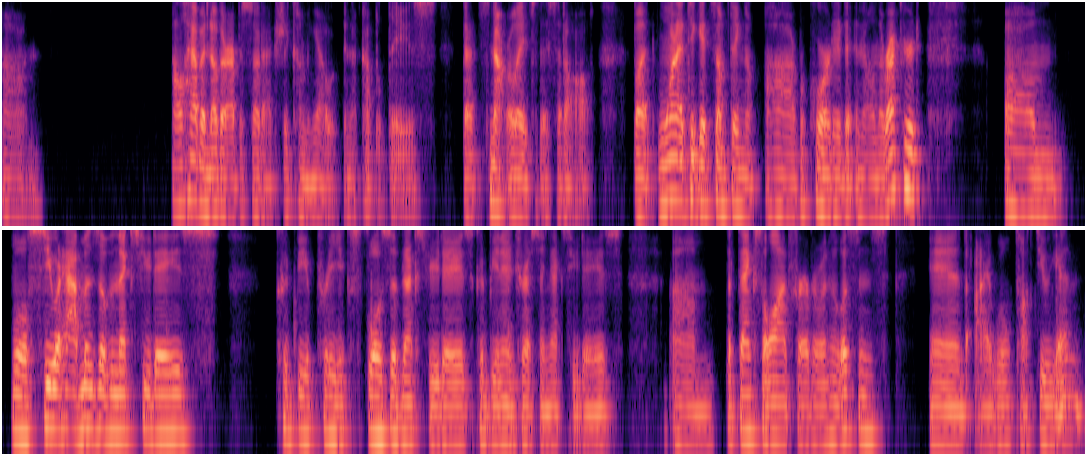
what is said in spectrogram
Um, I'll have another episode actually coming out in a couple days that's not related to this at all, but wanted to get something uh, recorded and on the record. Um, we'll see what happens over the next few days. Could be a pretty explosive next few days. Could be an interesting next few days. Um, but thanks a lot for everyone who listens, and I will talk to you again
